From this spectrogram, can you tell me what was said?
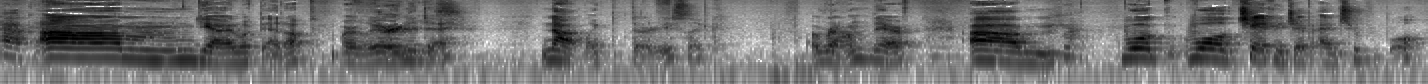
Okay. Um, yeah, I looked that up earlier in the day. Not like the 30s, like around there. Um, well, well, championship and Super Bowl.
